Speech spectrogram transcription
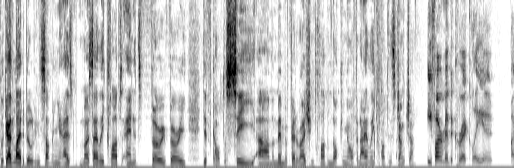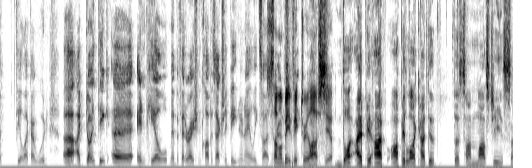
look, Adelaide are building something as most A League clubs, and it's very, very difficult to see um, a member federation club knocking off an A League club at this juncture. If I remember correctly, uh, I feel like I would. Uh, I don't think a NPL member federation club has actually beaten an A League side. in Someone beat 16. Victory last year. Like APIA, APIA Leichhardt did it first time last year, so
